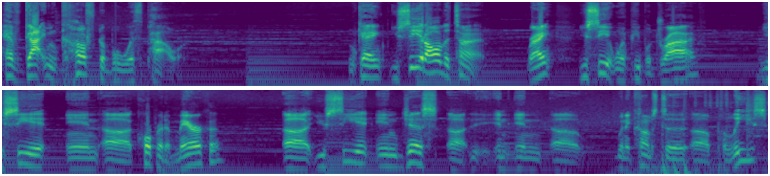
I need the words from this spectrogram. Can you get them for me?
have gotten comfortable with power. Okay? You see it all the time, right? You see it when people drive. You see it in uh, corporate America. Uh, you see it in just uh, in in uh, when it comes to uh, police.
